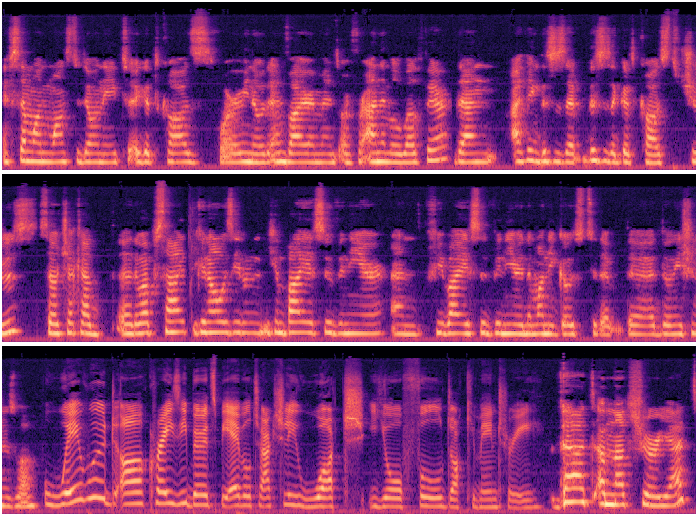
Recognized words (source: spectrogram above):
if someone wants to donate to a good cause for you know the environment or for animal welfare then i think this is a this is a good cause to choose. So check out uh, the website. You can always even you can buy a souvenir and if you buy a souvenir the money goes to the, the donation as well. Where would our crazy birds be able to actually watch your full documentary? That i'm not sure yet.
